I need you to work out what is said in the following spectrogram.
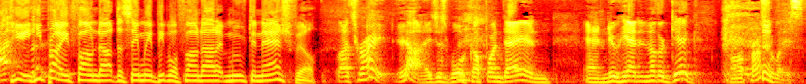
I, He, he probably found out the same way people found out it moved to Nashville. that's right. Yeah, I just woke up one day and and knew he had another gig on a press release.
